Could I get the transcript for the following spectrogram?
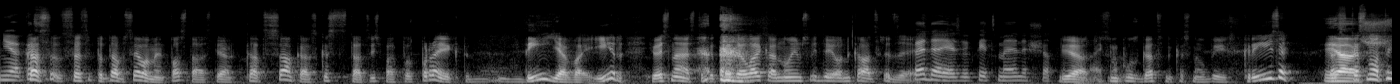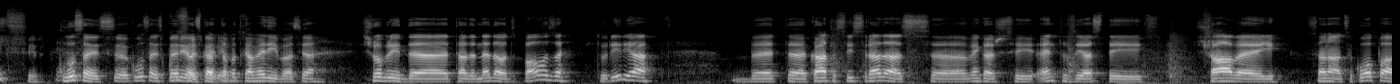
Jā, Kas kas, tas ir par dabas elementu pastāst? Jā. Kā tas sākās? Kas tas tāds vispār par projektu bija vai ir? Jo es neesmu pēdējā laikā no jums video nekādas redzējis. pēdējais bija 5 mēneši. atpakaļ Jā, tas ir pusgads, nekas nav bijis. Krīze? Kas, Jā, kas noticis? Ir? Klusais, klusais periods, kā, periods. tāpat kā medībās. Jā. Šobrīd eh, tāda nedaudz pauze tur ir. Jā. Bet eh, kā tas viss radās, eh, vienkārši entuziasti, šāvēji sanāca kopā,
